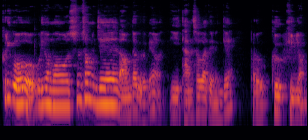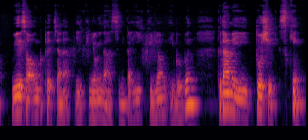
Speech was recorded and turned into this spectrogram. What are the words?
그리고 우리가 뭐 순서 문제 나온다 그러면 이 단서가 되는 게 바로 그 균형 위에서 언급했잖아. 이 균형이 나왔으니까 이 균형 이 부분 그 다음에 이 도식 scheme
